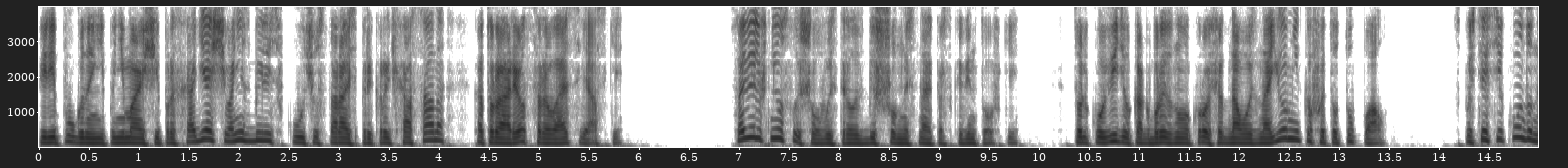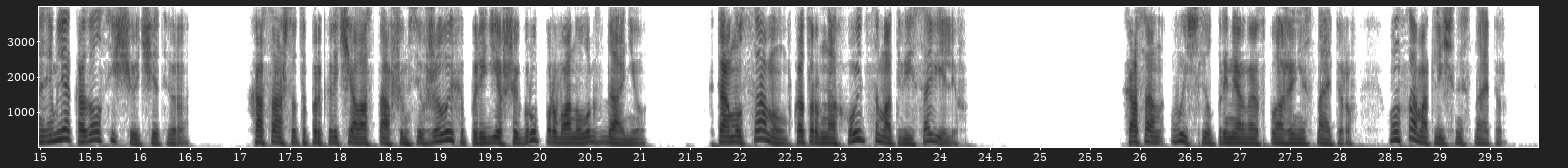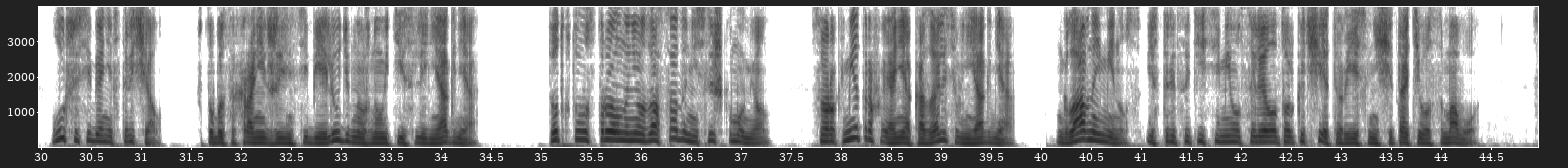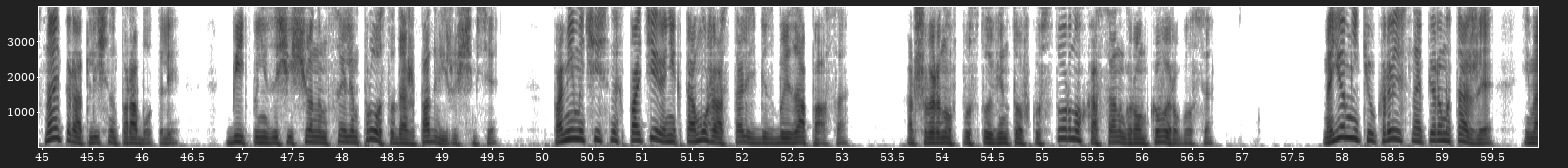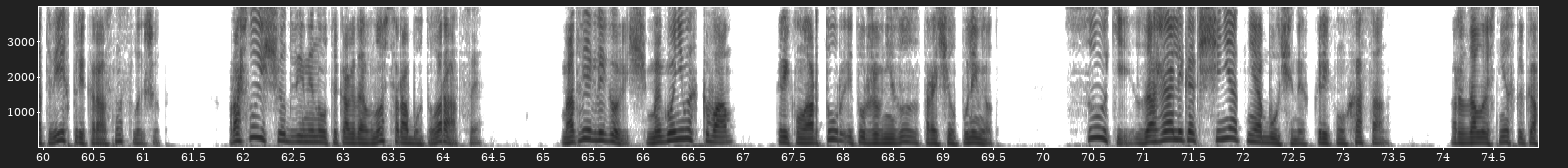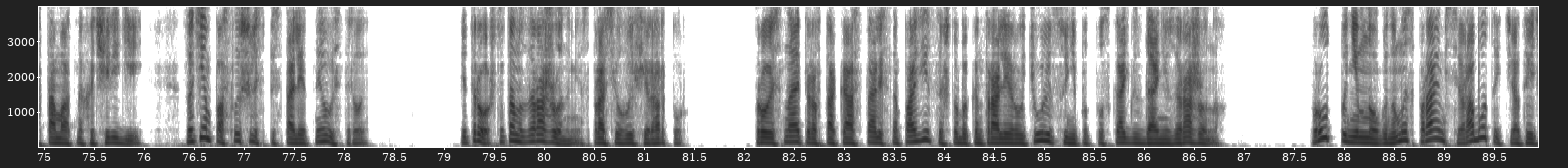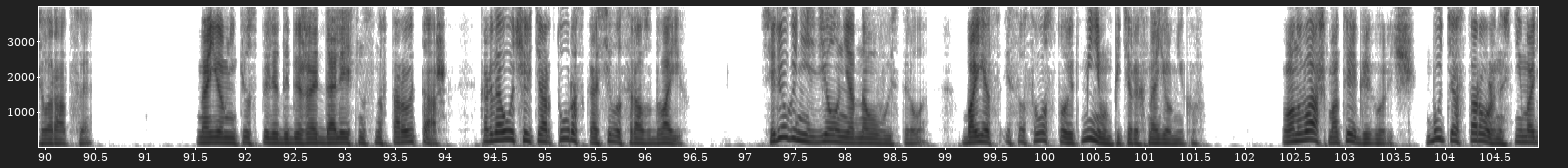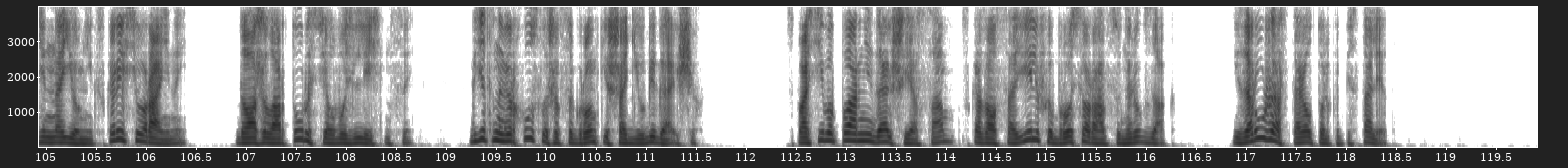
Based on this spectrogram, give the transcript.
Перепуганные, не понимающие происходящего, они сбились в кучу, стараясь прикрыть Хасана, который орет, срывая связки. Савельев не услышал выстрел из бесшумной снайперской винтовки. Только увидел, как брызнула кровь одного из наемников, и тот упал. Спустя секунду на земле оказалось еще четверо. Хасан что-то прокричал оставшимся в живых, и поредевшая группа рванула к зданию. К тому самому, в котором находится Матвей Савельев. Хасан вычислил примерное расположение снайперов. Он сам отличный снайпер. Лучше себя не встречал. Чтобы сохранить жизнь себе и людям, нужно уйти с линии огня. Тот, кто устроил на него засаду, не слишком умен. 40 метров, и они оказались вне огня. Главный минус – из 37 уцелело только четверо, если не считать его самого. Снайперы отлично поработали. Бить по незащищенным целям просто, даже по движущимся. Помимо численных потерь, они к тому же остались без боезапаса. Отшвырнув пустую винтовку в сторону, Хасан громко выругался. Наемники укрылись на первом этаже, и Матвей их прекрасно слышит. Прошло еще две минуты, когда вновь сработала рация. «Матвей Григорьевич, мы гоним их к вам!» — крикнул Артур, и тут же внизу застрочил пулемет. «Суки! Зажали, как щенят необученных!» — крикнул Хасан. Раздалось несколько автоматных очередей. Затем послышались пистолетные выстрелы. «Петро, что там с зараженными?» — спросил в эфир Артур. Трое снайперов так и остались на позиции, чтобы контролировать улицу и не подпускать к зданию зараженных. «Пруд понемногу, но мы справимся. Работайте», — ответила рация. Наемники успели добежать до лестницы на второй этаж, когда очередь Артура скосила сразу двоих. Серега не сделал ни одного выстрела. Боец ССО стоит минимум пятерых наемников. «Он ваш, Матвей Григорьевич. Будьте осторожны, с ним один наемник, скорее всего, раненый», — доложил Артур и сел возле лестницы. Где-то наверху слышатся громкие шаги убегающих. «Спасибо, парни, дальше я сам», — сказал Савельев и бросил рацию на рюкзак. Из оружия оставил только пистолет.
